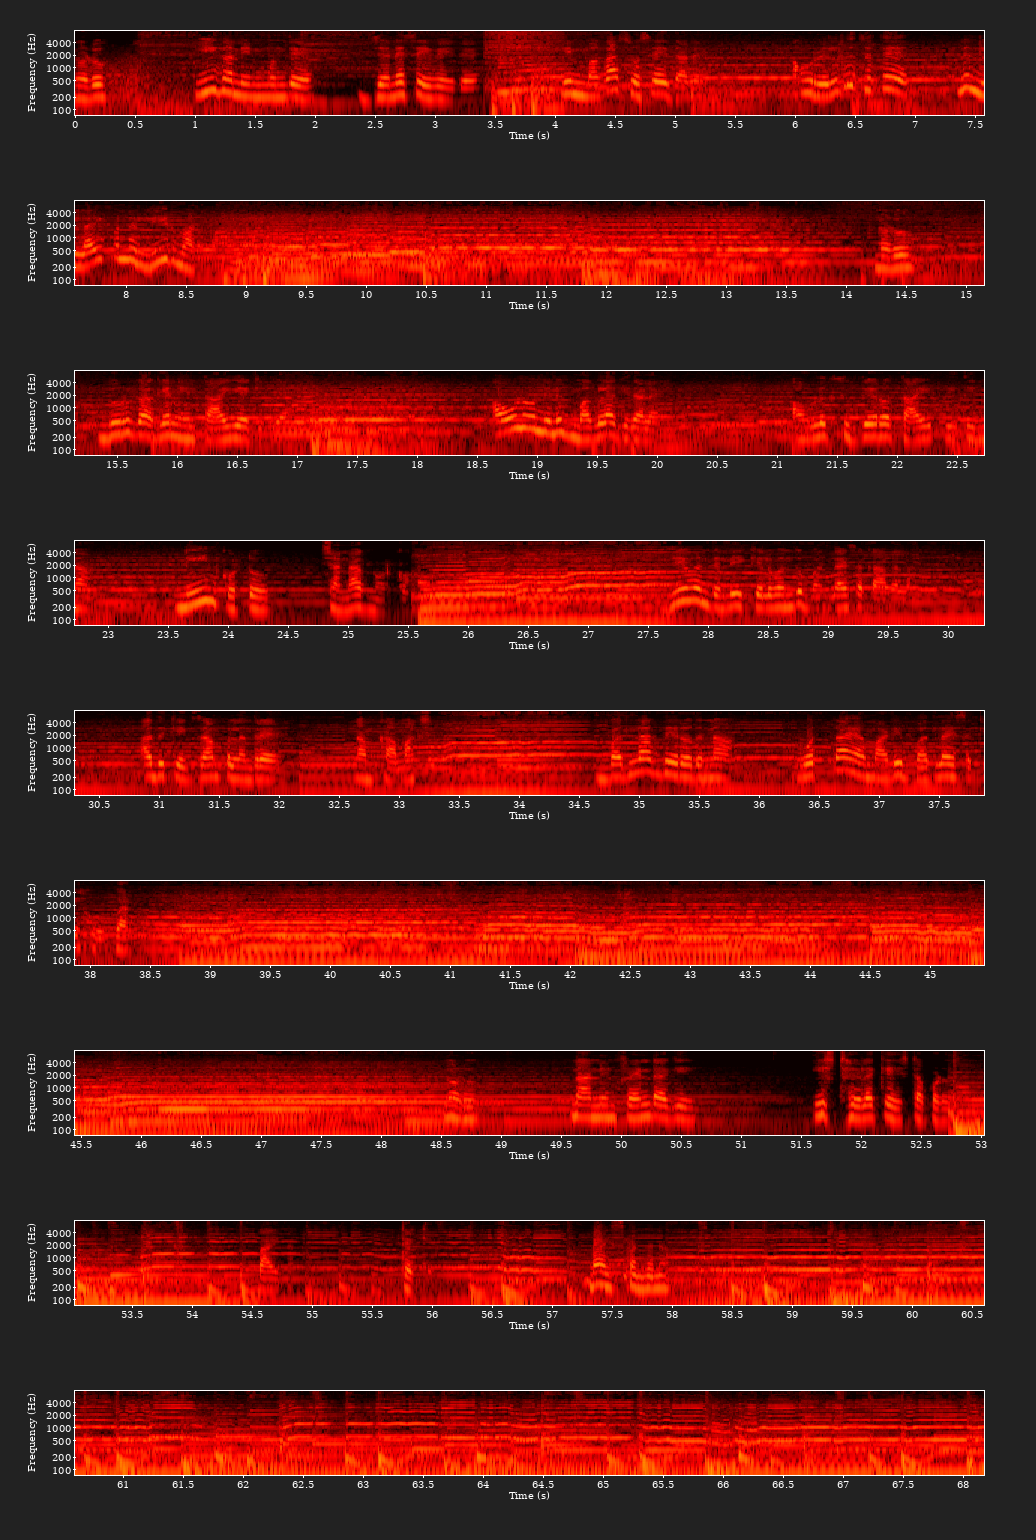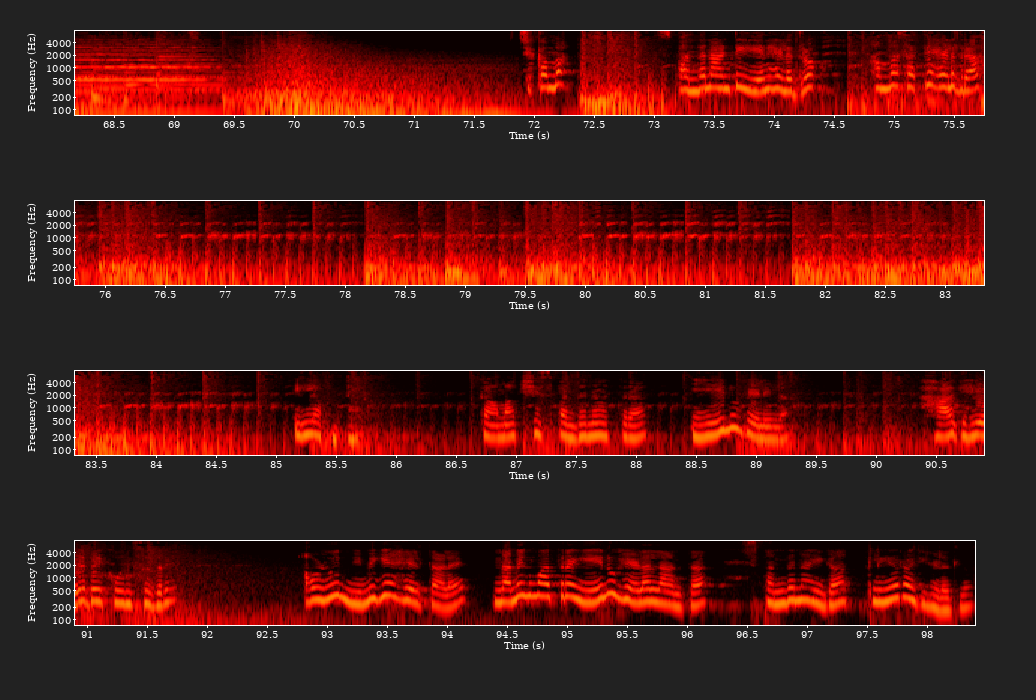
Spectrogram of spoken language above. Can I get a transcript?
ನೋಡು, ಈಗ ನಿನ್ ಮುಂದೆ ಜನಸೇವೆ ಇದೆ. ನಿನ್ ಮಗ ಸೊಸೆ ಇದ್ದಾರೆ. ಅವರೆಲ್ಲರ ಜೊತೆ ನಿನ್ ಲೈಫ್ ಅನ್ನ ಲೀಡ್ ಮಾಡ. ನೋಡು, ದುರ್ಗಾಗೆ ನಿನ್ ತಾಯಿಯಾಗಿದ್ಯಾ ಅವಳು ನಿನಗ್ ಮಗಳಾಗಿದ್ದಾಳೆ. ಅವಳಿಗೆ ಸಿಗದೇ ಇರೋ ತಾಯಿ ಪ್ರೀತಿನ ನೀನ್ ಕೊಟ್ಟು ಚೆನ್ನಾಗ್ ನೋಡ್ಕೊ. ಜೀವನದಲ್ಲಿ ಕೆಲವೊಂದು ಬದಲಾಯಿಸಕ್ ಆಗಲ್ಲ ಅದಕ್ಕೆ ಎಕ್ಸಾಂಪಲ್ ಅಂದ್ರೆ ನಮ್ ಕಾಮಾಕ್ಷಿ. ಬದಲಾಗದೆ ಇರೋದನ್ನ ಒತ್ತಾಯ ಮಾಡಿ ಬದಲಾಯಿಸಕ್ಕೆ ಹೋಗ್ಬಾರ್ದು. ನೋಡು, ನಾನು ನಿನ್ ಫ್ರೆಂಡ್ ಆಗಿ ಇಷ್ಟ ಹೇಳಕ್ಕೆ ಇಷ್ಟಪಡೋದು. ಬಾಯ್ ಟೇಕ್ ಕೇರ್ ಬಾಯ್ ಸ್ಪಂದನ ಚಿಕ್ಕಮ್ಮ ಸ್ಪಂದನ ಆಂಟಿ ಏನ್ ಹೇಳಿದ್ರು? ಅಮ್ಮ ಸತ್ಯ ಹೇಳಿದ್ರಾ? ಇಲ್ಲ ಪುಟ್ಟ ಕಾಮಾಕ್ಷಿ ಸ್ಪಂದನ ಹತ್ರ ಏನೂ ಹೇಳಿಲ್ಲ. ಹಾಗೆ ಹೇಳಬೇಕು ಅನ್ಸಿದ್ರೆ ಅವಳು ನಿಮಗೆ ಹೇಳ್ತಾಳೆ ನನಗೆ ಮಾತ್ರ ಏನು ಹೇಳಲ್ಲ ಅಂತ ಸ್ಪಂದನ ಈಗ ಕ್ಲಿಯರ್ ಆಗಿ ಹೇಳಿದ್ಲು.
